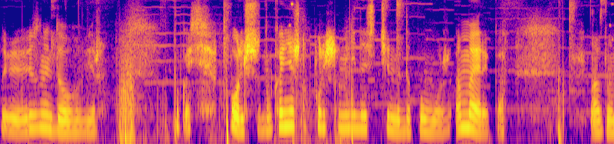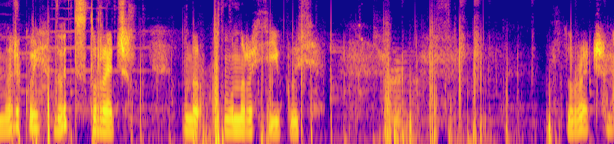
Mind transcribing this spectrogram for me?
Союзний договір. Якась Польща. Ну, звісно, Польща мені не з чим не допоможе. Америка. А з Америкою. Давайте з Туреччини. Вона, вона Росію колись. Туреччина.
